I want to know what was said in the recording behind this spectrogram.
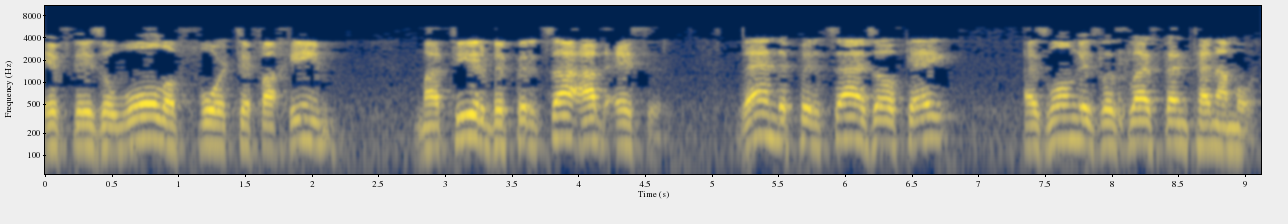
if there's a wall of four tefachim, matir bepirza ad eser, then the pirza is okay as long as it's less than ten amot.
